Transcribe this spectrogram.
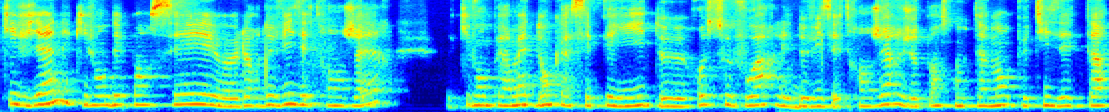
qui viennent et qui vont dépenser leurs devises étrangères, qui vont permettre donc à ces pays de recevoir les devises étrangères. Je pense notamment aux petits États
